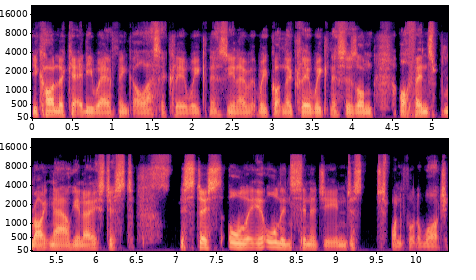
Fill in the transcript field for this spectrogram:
you can't look at anywhere and think, oh, that's a clear weakness. You know, we've got no clear weaknesses on offense right now. You know, it's just it's just all all in synergy and just just wonderful to watch.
